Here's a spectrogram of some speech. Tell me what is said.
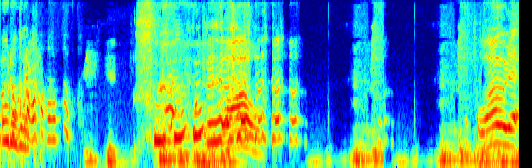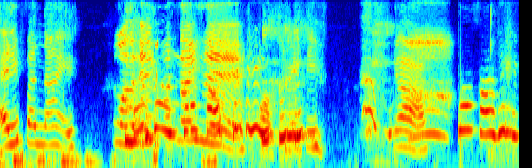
Vote away. Wow. Wow, the elephant knife. Wow, the elephant nice eh. wow, creative. Yeah. So funny.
